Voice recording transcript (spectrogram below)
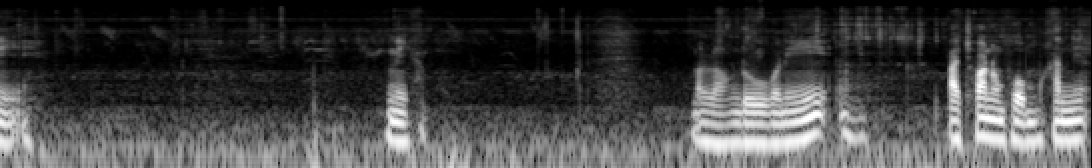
นี่ นี่ครับ มาลองดูวันนี้ปลาช่อนของผมคันนี้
